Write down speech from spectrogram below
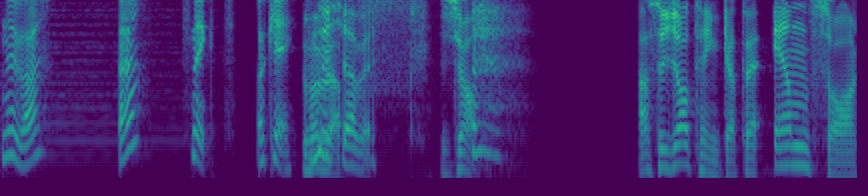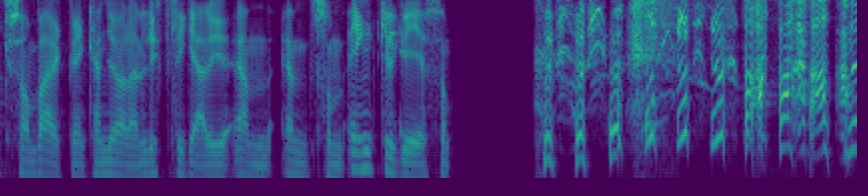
Nu va? Ja, snyggt. Okej, Vad nu bra. kör vi. Ja. Alltså jag tänker att en sak som verkligen kan göra en lycklig är ju en, en sån enkel grej som... nu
